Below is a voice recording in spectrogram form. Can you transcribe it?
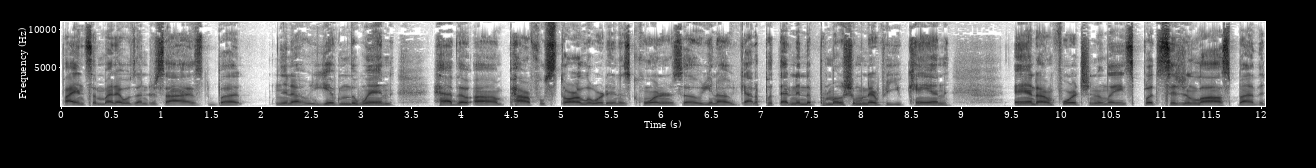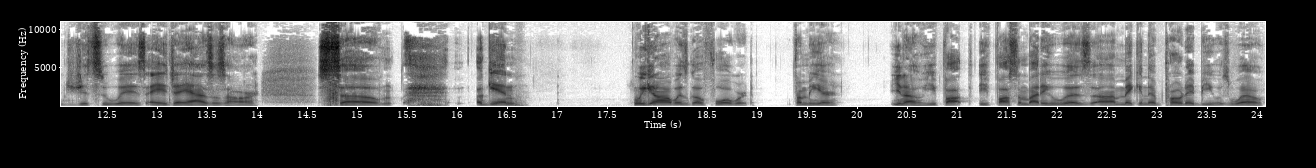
Fighting somebody that was undersized, but you know, you give him the win. Had the um, powerful Star Lord in his corner, so you know you got to put that in the promotion whenever you can. And unfortunately, split decision lost by the Jiu Jitsu whiz AJ Agazarm. So again, we can always go forward from here. You know, he fought he fought somebody who was uh, making their pro debut as well.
